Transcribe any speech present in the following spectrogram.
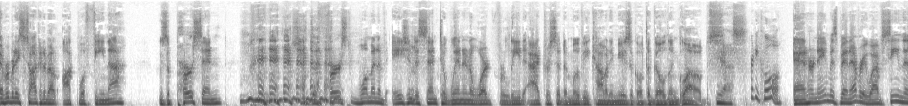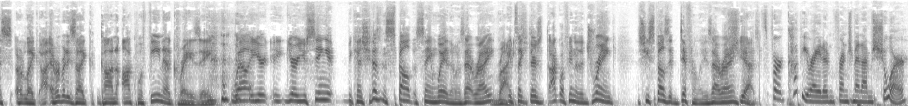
Everybody's talking about Awkwafina, who's a person. She's the first woman of Asian descent to win an award for lead actress at a movie comedy musical at the Golden Globes. Yes. Pretty cool. And her name has been everywhere. I've seen this, or like uh, everybody's like gone Awkwafina crazy. Well, you're you're you seeing it because she doesn't spell it the same way though. Is that right? Right. It's like there's Aquafina the drink. She spells it differently. Is that right? yes. It's for copyright infringement, I'm sure.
